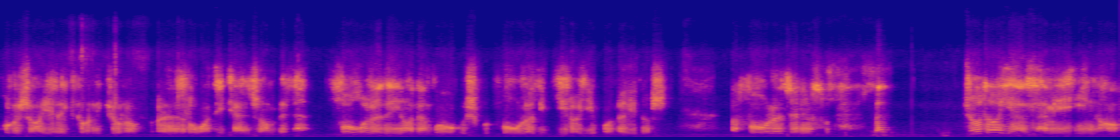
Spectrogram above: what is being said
پروژه های الکترونیکی رو روباتیک انجام بدن. فوق این آدم باهوش بود فوق العاده گیرایی بالایی داشت. و فوق العاده جنیس بود. و جدای از همه اینها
